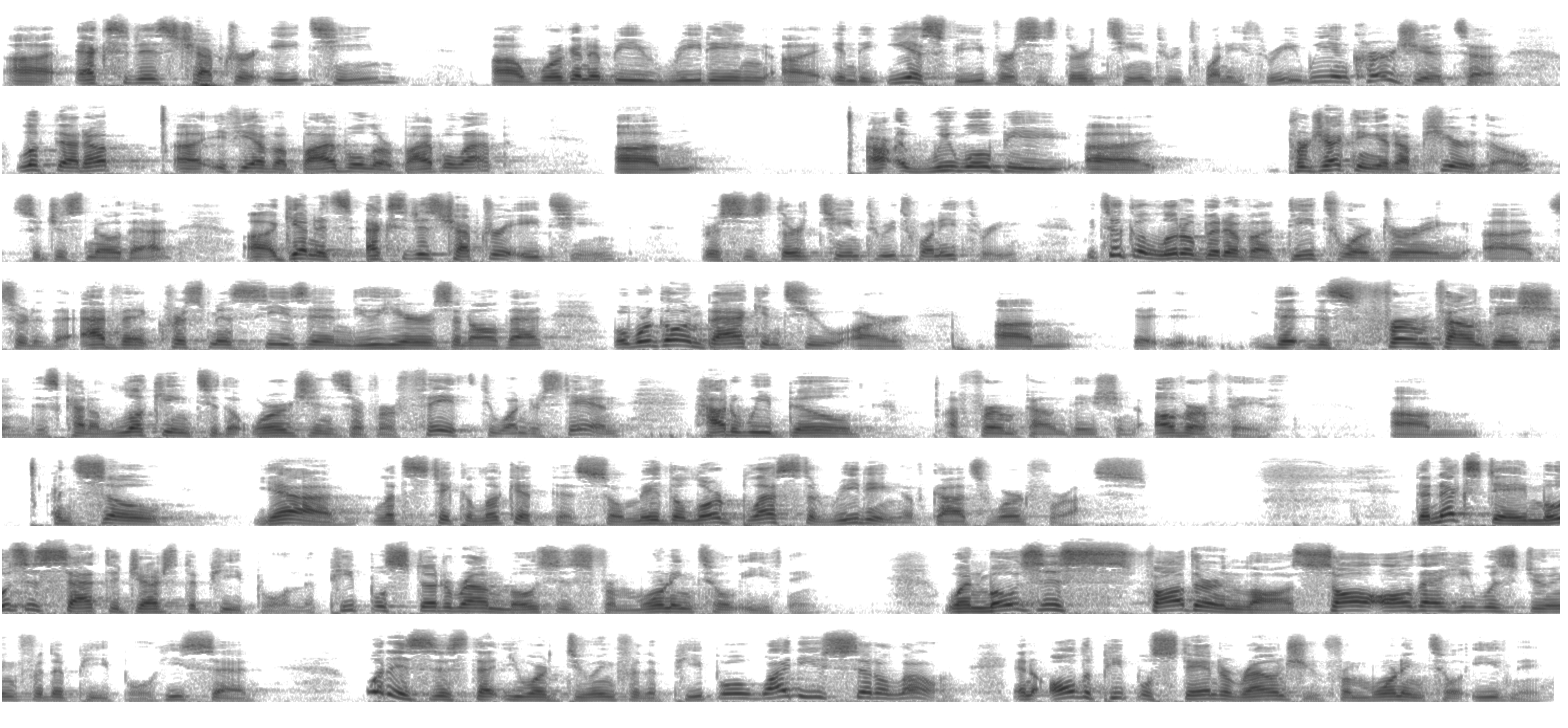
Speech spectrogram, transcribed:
uh, Exodus chapter 18. Uh, we're going to be reading uh, in the ESV verses 13 through 23. We encourage you to look that up uh, if you have a Bible or Bible app. Um, uh, we will be uh, projecting it up here, though, so just know that. again, it's Exodus chapter 18, verses 13 through 23. We took a little bit of a detour during uh, sort of the Advent, Christmas season, New Year's, and all that, but we're going back into our um, this firm foundation, this kind of looking to the origins of our faith to understand how do we build a firm foundation of our faith. Um, and so, yeah, let's take a look at this. So may the Lord bless the reading of God's word for us. The next day, Moses sat to judge the people, and the people stood around Moses from morning till evening. When Moses' father in law saw all that he was doing for the people, he said, What is this that you are doing for the people? Why do you sit alone? And all the people stand around you from morning till evening.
